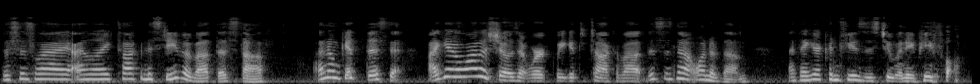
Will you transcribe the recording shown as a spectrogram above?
This is why I like talking to Steve about this stuff. I don't get this. I get a lot of shows at work we get to talk about. This is not one of them. I think it confuses too many people.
